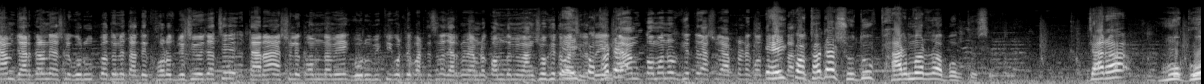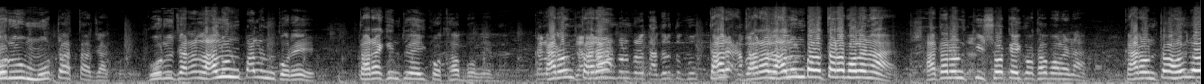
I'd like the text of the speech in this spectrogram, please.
দাম যার কারণে আসলে গরু উৎপাদনে তাদের খরচ বেশি হয়ে যাচ্ছে। তারা আসলে কম দামে গরু বিক্রি করতে পারতেছে না যার কারণে আমরা কম দামে মাংস খেতে পারছি না। এই দাম কমানোর ক্ষেত্রে আসলে আপনারা কত এই কথাটা শুধু ফার্মাররা বলতেছে। যারা গরু মোটা তাজা করে গরু যারা লালন পালন করে তারা কিন্তু এই কথা বলে না। কারণ তারা যারা। লালন পালন তারা বলে না। সাধারণ কৃষক এই কথা বলে না। কারণটা হলো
